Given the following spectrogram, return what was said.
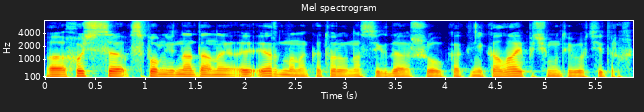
э, хочется вспомнить Надана Эрдмана, который у нас всегда шел как Николай, почему-то его в титрах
